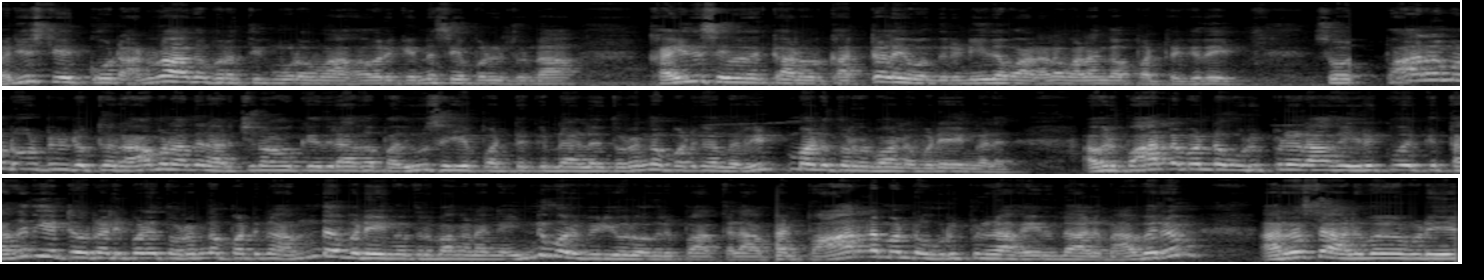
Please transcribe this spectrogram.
மஜிஸ்ட்ரேட் கோர்ட் அனுராதபுரத்தின் மூலமாக அவருக்கு என்ன செய்யப்படும் சொன்னால் கைது செய்வதற்கான ஒரு கட்டளை வந்துட்டு நீதவானால வழங்கப்பட்டிருக்குது. ஸோ பாராளுமன்ற உறுப்பினர் டாக்டர் ராமநாதன் அர்ச்சனாவுக்கு எதிராக பதிவு செய்யப்பட்டிருக்கின்ற அல்லது தொடங்கப்பட்டிருக்கிற அந்த ரிட் மனு தொடர்பான விடயங்களை. அவர் பாராளுமன்ற உறுப்பினராக இருக்குவதற்கு தகுதியற்றவர் அடிப்படையில் தொடங்கப்பட்டிருக்கிற அந்த விடயங்கள் தொடர்பாக நாங்கள் இன்னும் ஒரு வீடியோவில் வந்து பார்க்கலாம். நான் பாராளுமன்ற உறுப்பினராக இருந்தாலும் அவரும் அரசு அலுவலருடைய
